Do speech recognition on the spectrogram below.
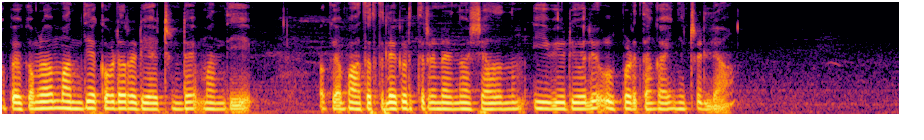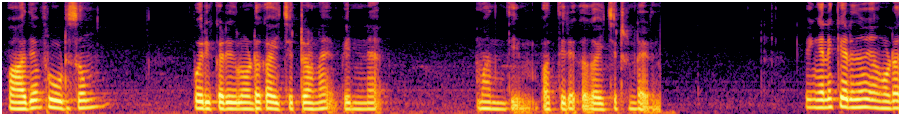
അപ്പോഴേക്കും നമ്മൾ മന്തിയൊക്കെ ഇവിടെ റെഡി ആയിട്ടുണ്ട്. മന്തി ഒക്കെ പാത്രത്തിലേക്ക് എടുത്തിട്ടുണ്ടായിരുന്നു. പക്ഷേ അതൊന്നും ഈ വീഡിയോയിൽ ഉൾപ്പെടുത്താൻ കഴിഞ്ഞിട്ടില്ല. അപ്പോൾ ആദ്യം ഫ്രൂട്ട്സും പൊരിക്കടികളും കൊണ്ട് കഴിച്ചിട്ടാണ് പിന്നെ മന്തിയും പത്തിരിയൊക്കെ കഴിച്ചിട്ടുണ്ടായിരുന്നു അപ്പോൾ ഇങ്ങനെയൊക്കെയായിരുന്നു ഞങ്ങളുടെ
